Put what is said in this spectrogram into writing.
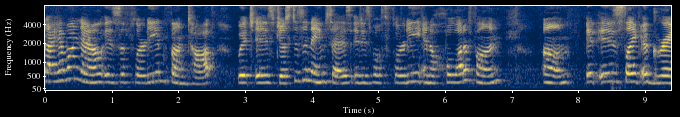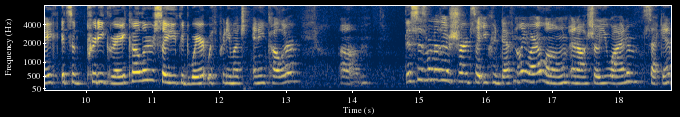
what I have on now is the Flirty and Fun top, which is just as the name says, it is both flirty and a whole lot of fun. Um, it is like a gray, it's a pretty gray color, so you could wear it with pretty much any color. Um, this is one of those shirts that you can definitely wear alone, and I'll show you why in a second.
